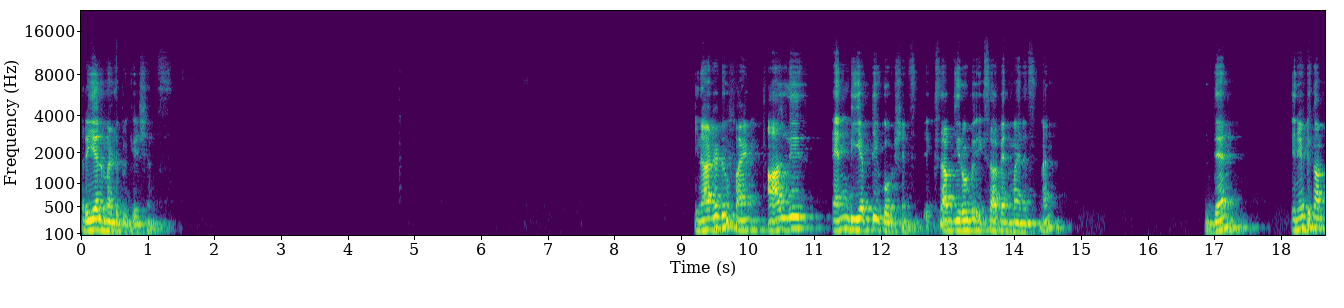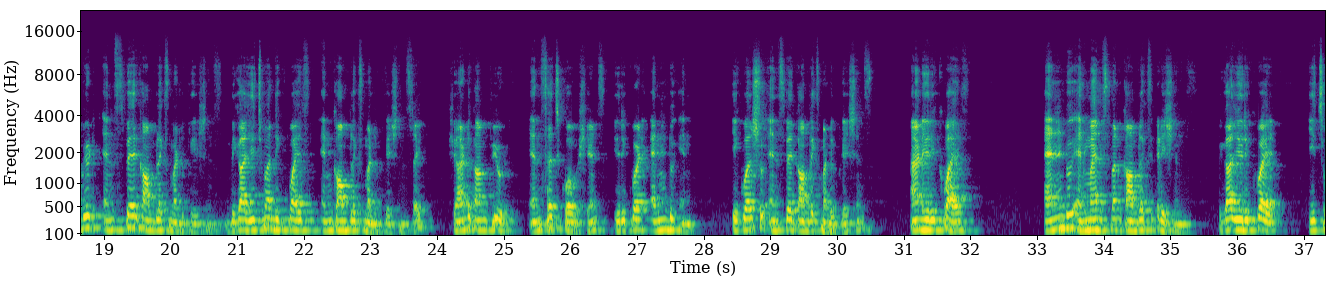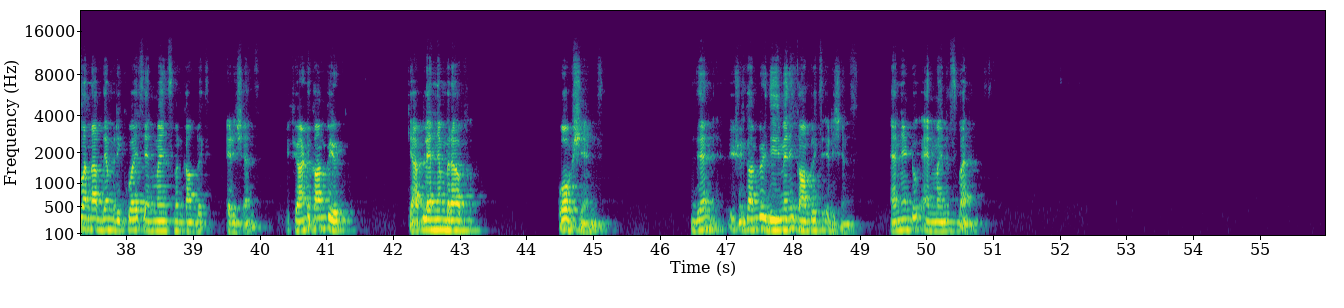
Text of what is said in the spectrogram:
real multiplications. In order to find all these n DFT coefficients, x of 0 to x of n minus 1, then you need to compute n square complex multiplications because each one requires n complex multiplications, right? If you want to compute n such coefficients, you require n into n equals to n square complex multiplications and you require n into n minus 1 complex additions because you require each one of them requires n minus 1 complex additions. If you want to compute capital N number of coefficients, then you should compute these many complex additions n into n minus 1.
